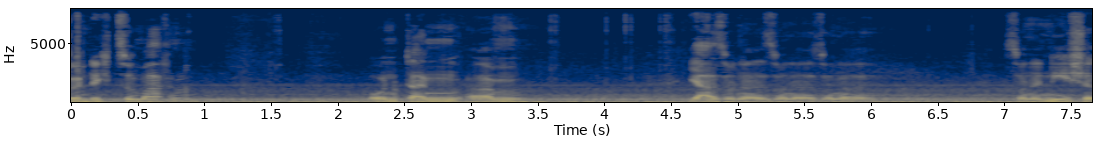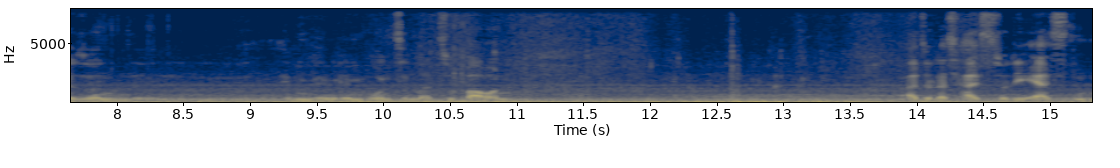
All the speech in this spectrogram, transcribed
bündig zu machen und dann ähm, ja so eine, so eine, so eine, so eine Nische, so ein im, im, im Wohnzimmer zu bauen. Also das heißt so die ersten,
